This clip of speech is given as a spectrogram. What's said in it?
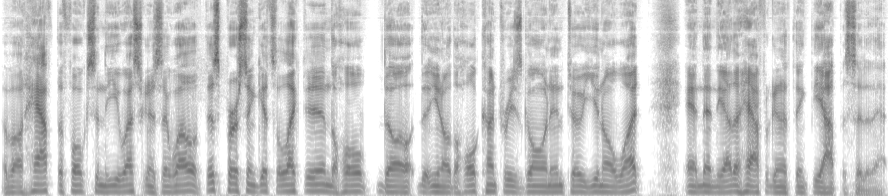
about half the folks in the U.S. are going to say, "Well, if this person gets elected, in the whole the, the you know the whole country is going into you know what," and then the other half are going to think the opposite of that.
